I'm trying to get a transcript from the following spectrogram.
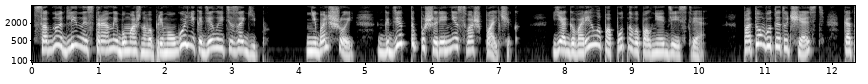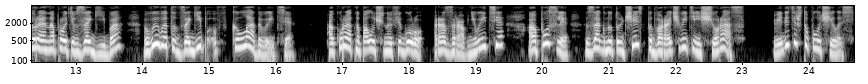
с одной длинной стороны бумажного прямоугольника делаете загиб. Небольшой, где-то по ширине с ваш пальчик. Я говорила, попутно выполняя действия. Потом вот эту часть, которая напротив загиба, вы в этот загиб вкладываете. Аккуратно полученную фигуру разравниваете, а после загнутую часть подворачиваете еще раз. Видите, что получилось?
